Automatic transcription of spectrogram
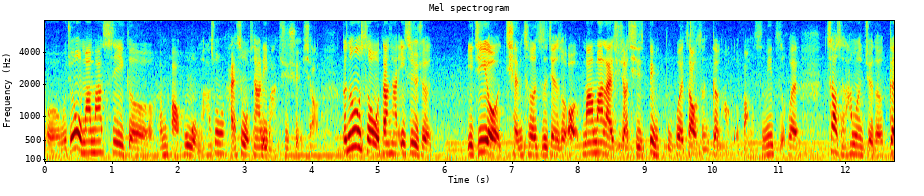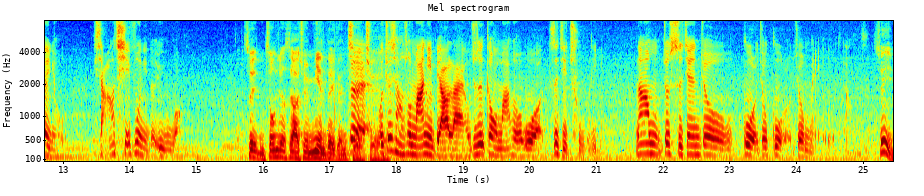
呃，我觉得我妈妈是一个很保护我们。她说，还是我现在立马去学校。可是那个时候，我当下意识就觉得，已经有前车之鉴，说哦，妈妈来学校其实并不会造成更好的方式，你只会造成他们觉得更有想要欺负你的欲望。所以你终究是要去面对跟解决。我就想说，妈，你不要来，我就是跟我妈说，我自己处理。那就时间就过了，就过了，就没了。所以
